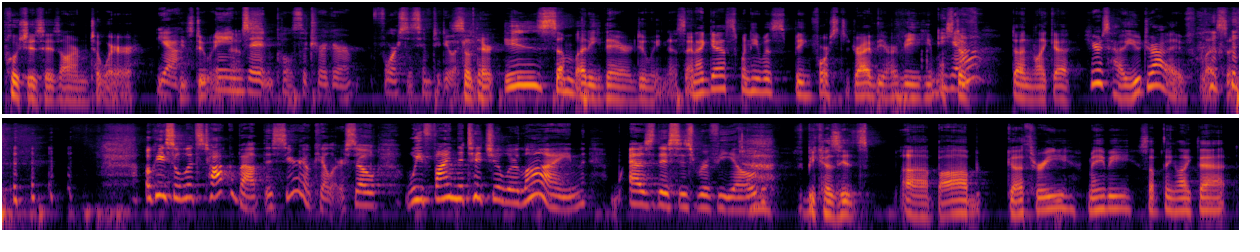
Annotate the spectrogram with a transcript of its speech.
pushes his arm to where Yeah, he's doing aims this. it and pulls the trigger, forces him to do it. So there is somebody there doing this. And I guess when he was being forced to drive the RV, he must Yeah. have done like a here's how you drive lesson. Okay, so let's talk about this serial killer. So we find the titular line as this is revealed. because it's uh, Bob Guthrie, maybe something like that.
